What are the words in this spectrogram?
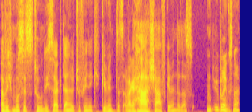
Aber ich muss es tun. Ich sage, Daniel Jofenik gewinnt das. Aber haarscharf gewinnt er das. Und übrigens, ne?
